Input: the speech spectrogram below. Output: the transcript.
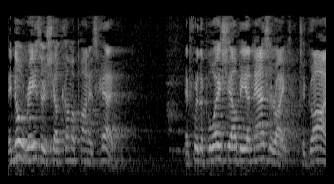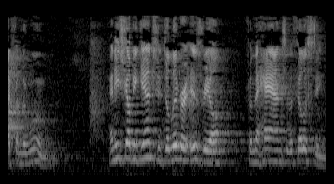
and no razor shall come upon his head. And for the boy shall be a Nazarite to God from the womb. And he shall begin to deliver Israel from the hands of the Philistines.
